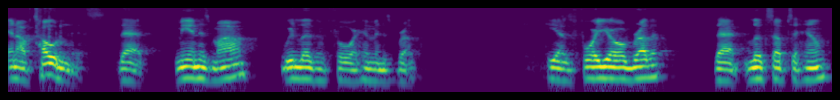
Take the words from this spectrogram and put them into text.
and I've told him this, that me and his mom, we're living for him and his brother. He has a four-year-old brother that looks up to him.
